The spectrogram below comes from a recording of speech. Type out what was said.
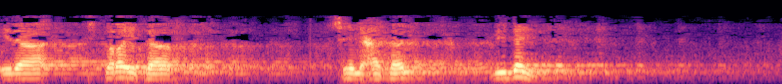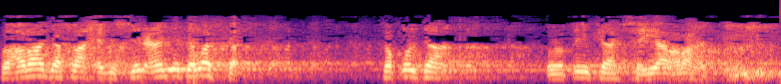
إذا اشتريت سلعة بدين. فأراد صاحب السلعة أن يتوثق. فقلت أعطيك سيارة. رهن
